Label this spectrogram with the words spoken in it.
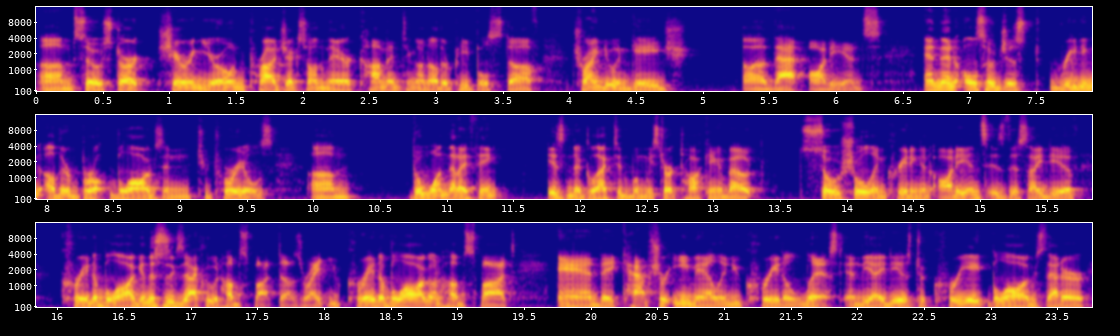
Um, so start sharing your own projects on there, commenting on other people's stuff, trying to engage uh, that audience. And then also just reading other blogs and tutorials. Um, the one that I think is neglected when we start talking about social and creating an audience is this idea of create a blog, and this is exactly what HubSpot does, right? You create a blog on HubSpot and they capture email and you create a list. And the idea is to create blogs that are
